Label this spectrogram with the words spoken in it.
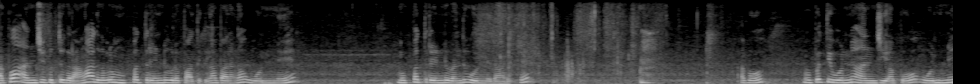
அப்போது அஞ்சு குத்துக்கிறாங்க. அதுக்கப்புறம் முப்பத்தி ரெண்டு கூட பார்த்துக்கலாம் பாருங்கள் ஒன்று முப்பத்தி ரெண்டு வந்து ஒன்று தான் இருக்குது அப்போது முப்பத்தி ஒன்று அஞ்சு. அப்போது ஒன்று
